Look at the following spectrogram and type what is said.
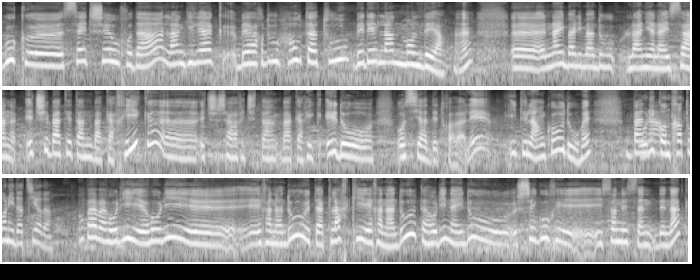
guk uh, zeit seur da, langileak behar du hautatu bere lan moldea. Eh? Uh, nahi bali madu lanian izan etxe batetan bakarrik, uh, etxe bakarrik edo osia detroa bale, ite lanko du. Eh? Hori kontratuan idatzia da? Opa, ba, hori, hori eh, du eta klarki erran du eta hori nahi du segur izan dezen denak.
